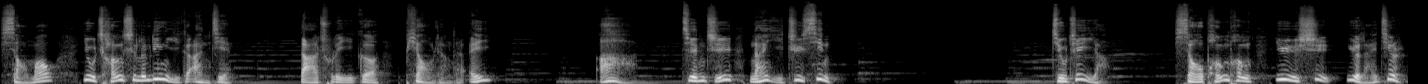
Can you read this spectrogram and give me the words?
小猫又尝试了另一个按键，打出了一个漂亮的 “A”。啊，简直难以置信！就这样。小鹏鹏越试越来劲儿，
